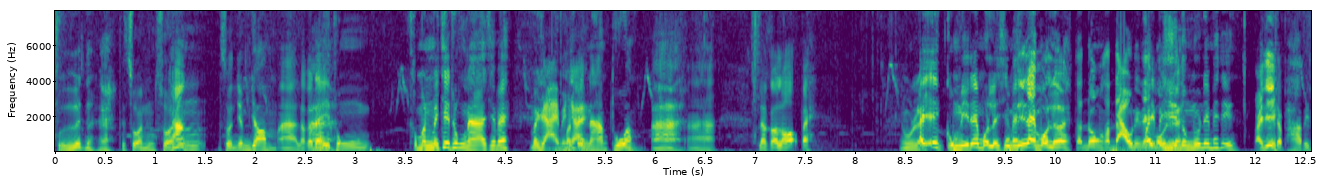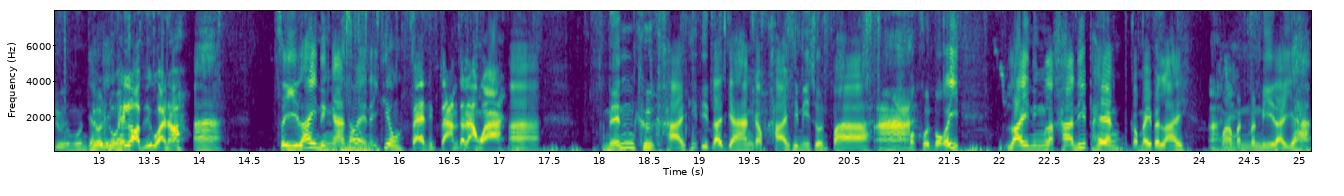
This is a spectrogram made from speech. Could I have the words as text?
ฟืดนะ เป็นสวนสวนครับสวนย่อมย่อมๆอ่าแล้วก็ได้อ่า ทุ่งเขามันไม่ใช่ทุ่งนาใช่ไหมไม่ใช่ไม่มันใช่เป็นน้ำท่วมอ่าอ่าแล้วก็เลาะไปนู่นเลไอ้ยไอ้กลุ่มนี้ได้หมดเลยตรใช่งไหมนี้ได้หมดเลยตะดงตะเดานี่ไปได้หมไปดยืเลนยตรงนู้นได้ไหมที่อึ่งไปดิจะพาไปดูตรงนู้นอยากเดินดูให้รอบดีกว่าเนาะอ่าสี่ไร่หนึ่งงานเท่าไหร่นะไอ้เที่ยว83 ตารางวา อ่า เน้นคือขายที่ติดลาดยางกับขายที่มีสวนป่าอ่าบางคนบอกเอ้ยไร่หนึ่งราคานี้แพงก็ไม่เป็นไรอ่ามามันมันมีหลายอย่าง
